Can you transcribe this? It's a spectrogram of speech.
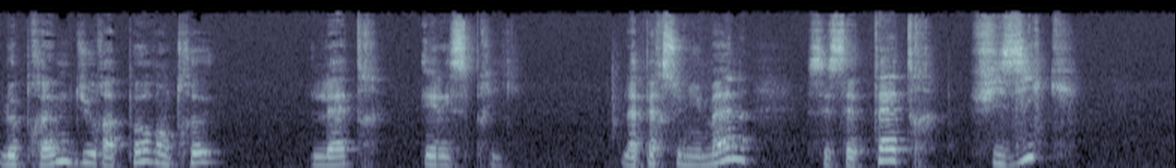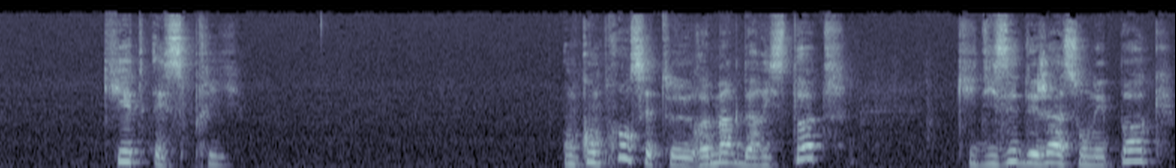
le problème du rapport entre l'être et l'esprit. La personne humaine, c'est cet être physique qui est esprit. On comprend cette remarque d'Aristote qui disait déjà à son époque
